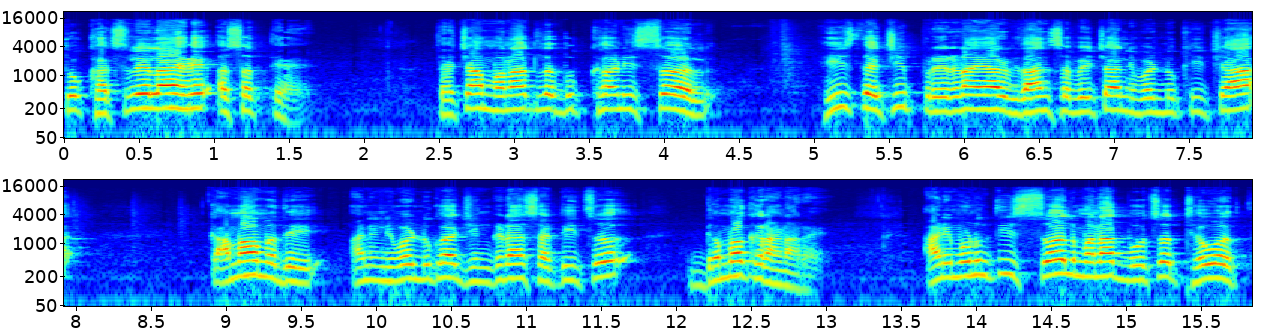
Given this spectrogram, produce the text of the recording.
तो खचलेला आहे हे असत्य आहे. त्याच्या मनातलं दुःख आणि सल हीच त्याची प्रेरणा या विधानसभेच्या निवडणुकीच्या कामामध्ये आणि निवडणुका जिंकण्यासाठीचं गमक राहणार आहे. आणि म्हणून ती सल मनात बोचत ठेवत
